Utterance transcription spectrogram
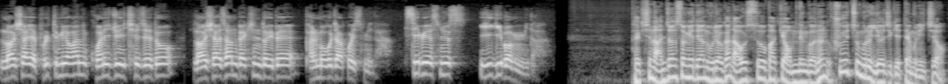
러시아의 불투명한 권위주의 체제도 러시아산 백신 도입에 발목을 잡고 있습니다. CBS 뉴스 이기범입니다. 백신 안전성에 대한 우려가 나올 수밖에 없는 것은 후유증으로 이어지기 때문이죠.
